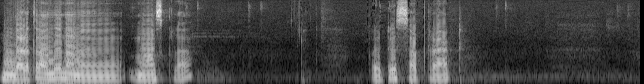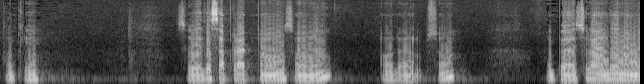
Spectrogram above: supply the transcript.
இந்த இடத்துல வந்து நான் மாஸ்கில் போயிட்டு சப்ட்ராக்ட் ஓகே ஸோ எதை சப்ட்ராக்ட் பண்ணணும்னு சொல்லணும் ஒரு நிமிஷம். இப்போ ஆக்சுவலாக வந்து நம்ம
